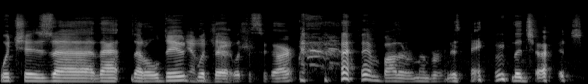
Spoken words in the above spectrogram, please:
which is uh, that that old dude Yeah, with the with the cigar. I didn't bother remembering his name, the judge,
